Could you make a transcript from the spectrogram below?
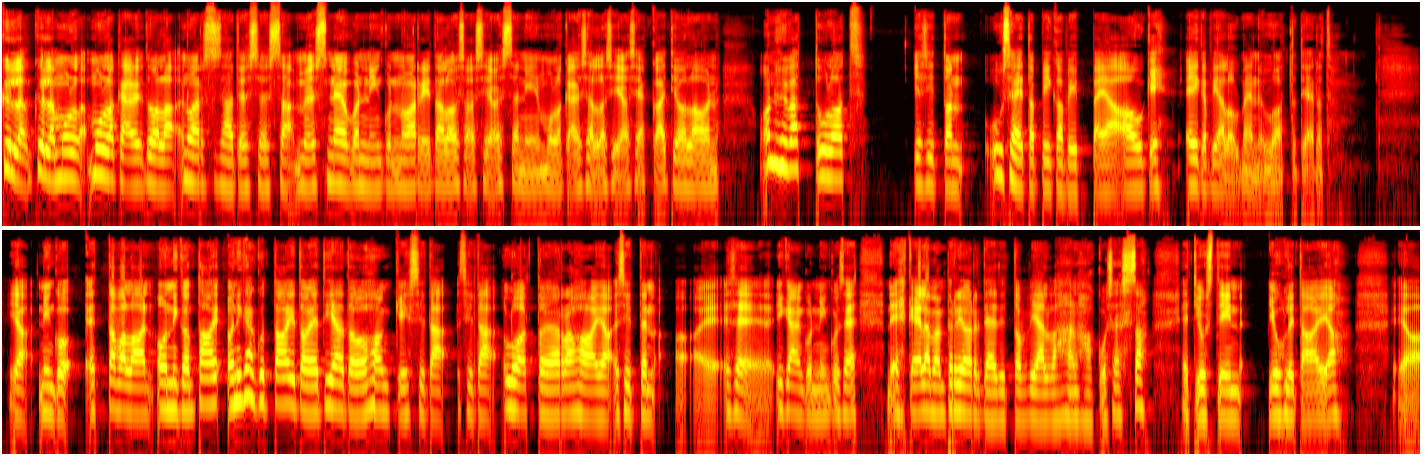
Kyllä, kyllä mulla, mulla käy tuolla nuorisosäätiössä, jossa myös neuvon niin kuin nuoria talousasioissa, niin mulla käy sellaisia asiakkaita, joilla on, on hyvät tulot ja sitten on useita pikavippejä auki, eikä vielä ole mennyt luottotiedot. Ja niin kuin, että tavallaan on, niin kuin, on ikään kuin taitoa ja tietoa hankkia sitä, sitä luottoa ja rahaa ja sitten se ikään kuin, niin kuin se, ne ehkä elämän prioriteetit on vielä vähän hakusessa. Että justiin juhlitaan ja, ja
